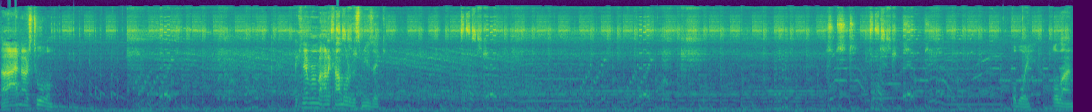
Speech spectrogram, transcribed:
Ah, now there's two of them. I can never remember how to combo to this music. Oh boy. Hold on.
